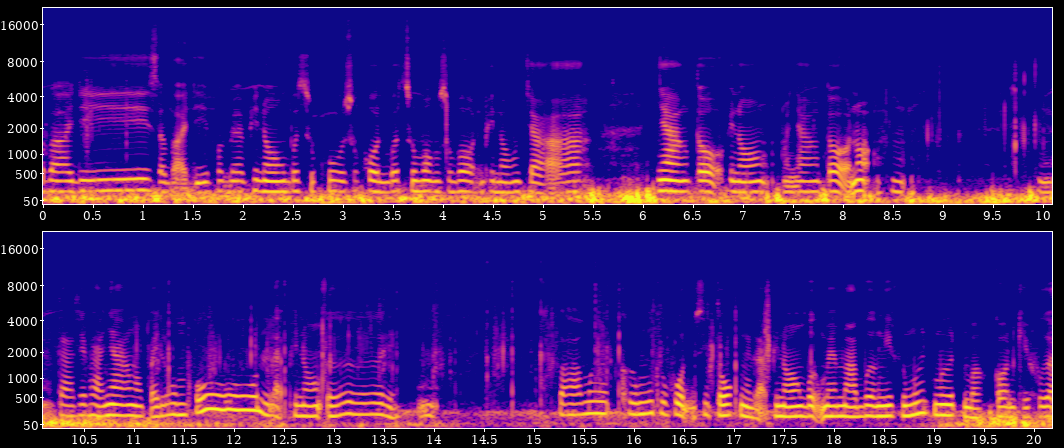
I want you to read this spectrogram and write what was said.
สบายดีสบายดีพ่อแม่พี่น้องบดสุขูสุคนบดสุมองสุบอนพี่น้องจ๋าย่างโตพี่น้องมายางโตเนาะตาสิพายางลงไปลุมพูนแหละพี่น้องเอ้ยฟ้ามืดคึ้มคือฝนสิตกนี่แหละพี่น้องเบิกแม่มาเบื้องนี้คือมืดมืดบอกก่อนขี้เฟือ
